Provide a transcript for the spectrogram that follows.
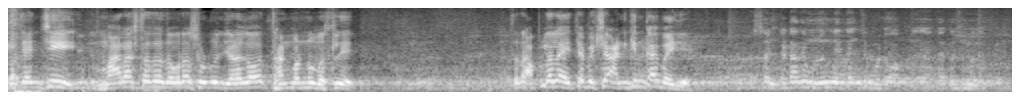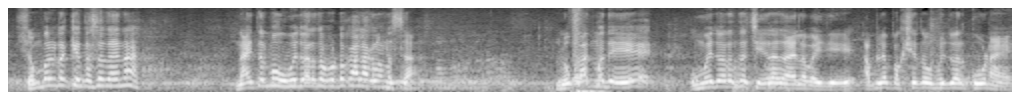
की त्यांची महाराष्ट्राचा दौरा सोडून जळगावात थांबणून बसलेत. तर आपल्याला ह्याच्यापेक्षा आणखीन काय पाहिजे? संकटात आहे म्हणून नेत्यांचे फोटो वापरले जातात असं म्हणायचं शंभर टक्के तसंच आहे ना? नाहीतर मग उमेदवाराचा फोटो का लागला नसता? लोकांमध्ये उमेदवाराचा चेहरा जायला पाहिजे. आपल्या पक्षाचा उमेदवार कोण आहे?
